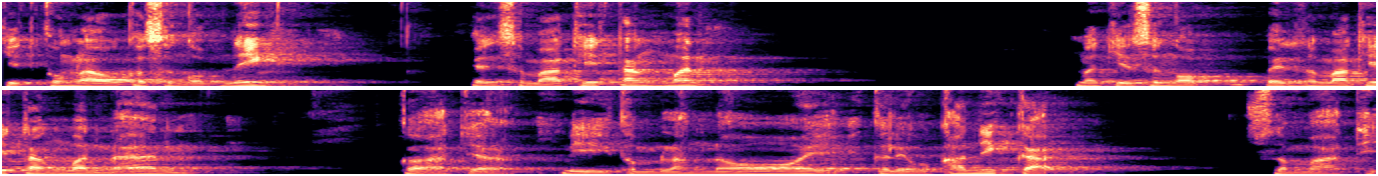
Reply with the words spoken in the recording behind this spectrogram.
จิตของเราก็สงบนิ่ง เป็นสมาธิตั้งมั่นเมื่อจิตสงบเป็นสมาธิตั้งมั่นนั้น ก็อาจจะมีกำลังน้อยก็เรียกว่าคณิกะ สมาธิ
